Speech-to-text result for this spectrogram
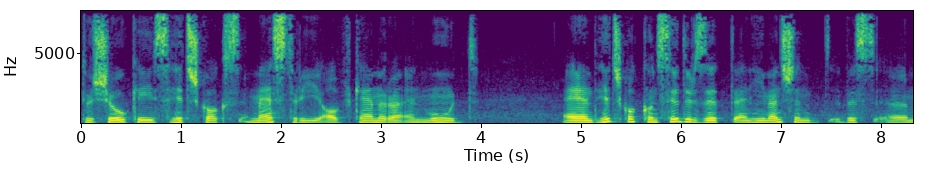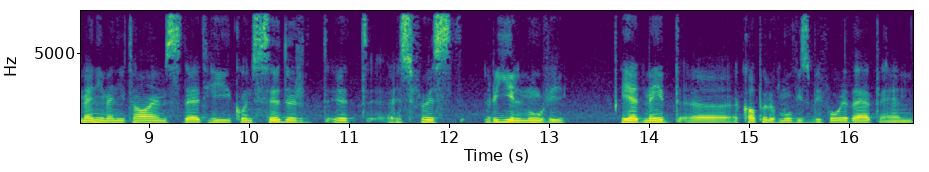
to showcase Hitchcock's mastery of camera and mood. And Hitchcock considers it, and he mentioned this uh, many, many times, that he considered it his first real movie. He had made uh, a couple of movies before that, and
